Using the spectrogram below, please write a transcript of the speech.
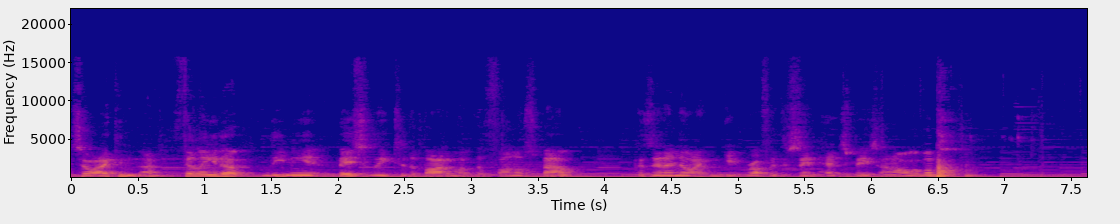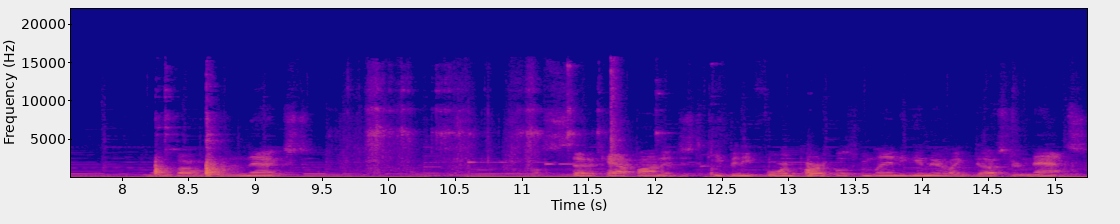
And so I can, I'm filling it up, leaving it basically to the bottom of the funnel spout, because then I know I can get roughly the same headspace on all of them. One bottle to the next. I'll set a cap on it just to keep any foreign particles from landing in there like dust or gnats.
